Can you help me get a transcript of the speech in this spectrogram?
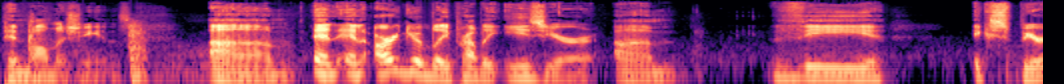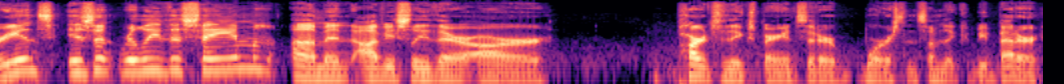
pinball machines, um, and and arguably probably easier. Um, the experience isn't really the same, um, and obviously there are parts of the experience that are worse and some that could be better. Do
